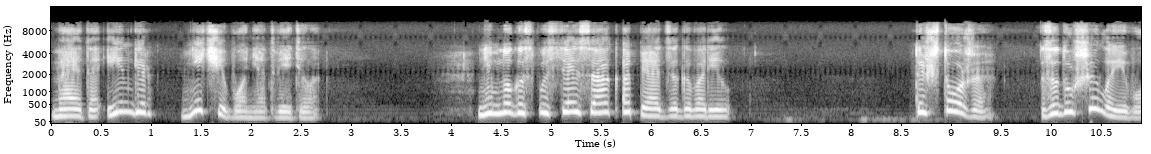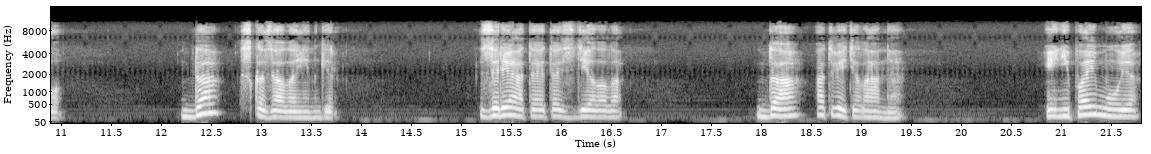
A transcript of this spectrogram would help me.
На это Ингер ничего не ответила. Немного спустя Исаак опять заговорил. «Ты что же, задушила его?» «Да», — сказала Ингер. «Зря ты это сделала». «Да», — ответила она. «И не пойму я,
